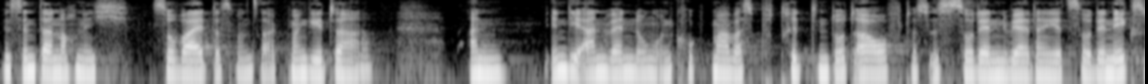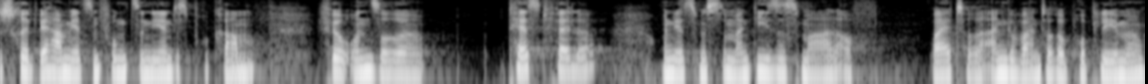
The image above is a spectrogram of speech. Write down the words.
wir sind da noch nicht so weit, dass man sagt, man geht da an in die Anwendung und guckt mal, was tritt denn dort auf. Das ist so, denn wäre dann jetzt so der nächste Schritt. Wir haben jetzt ein funktionierendes Programm für unsere Testfälle und jetzt müsste man dieses Mal auf weitere angewandtere Probleme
